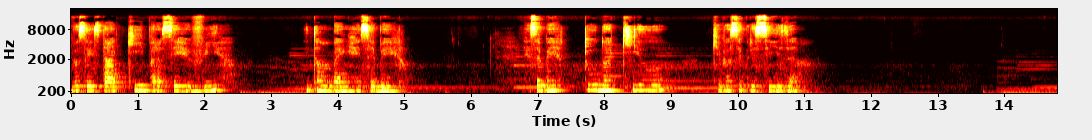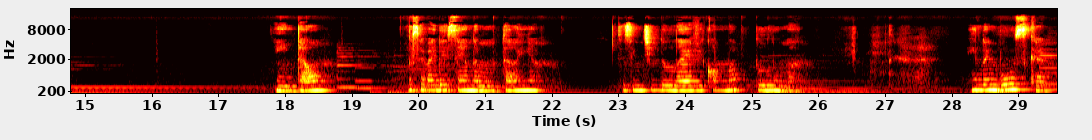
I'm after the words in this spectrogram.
que você está aqui para servir e também receber. Receber tudo aquilo que você precisa. Então, você vai descendo a montanha, se sentindo leve como uma pluma, indo em busca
